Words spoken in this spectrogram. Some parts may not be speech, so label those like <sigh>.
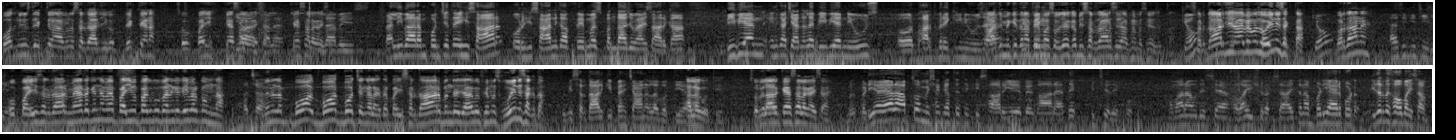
बहुत न्यूज़ देखते हो आप लोग सरदार जी को। देखते हैं ना। सो भाई कैसा लगा है? कैसा लगा ला भाई पहली बार हम पहुँचे थे हिसार और हिसार का फ़ेमस बंदा जो है हिसार का। बीबीएन इनका चैनल है बीबीएन न्यूज़ और भारत ब्रेकिंग न्यूज़ है आज मैं कितना फ़ेमस हो जाए कभी सरदार से ज़्यादा फ़ेमस नहीं हो सकता। क्यों? सरदार जी ज़्यादा फ़ेमस हो ही नहीं सकता। क्यों? वरदान है। ऐसी की चीज़ है। ओ भाई सरदार मैं तो कहना मैं भाई में पग बन के कई बार घूमना। अच्छा। मैंने बहुत बहुत बहुत चंगा लगता भाई। सरदार बंदे ज़्यादा कोई फ़ेमस हो ही नहीं सकता। क्योंकि सरदार की पहचान अलग होती है। अलग होती है। तो फ़िलहाल कैसा लगा ऐसा बढ़िया यार आप तो हमेशा कहते थे कि सार ये बेकार है। देख पीछे देखो। हमारा उद्देश्य है हवाई सुरक्षा। इतना बढ़िया एयरपोर्ट इधर दिखाओ भाई साहब।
